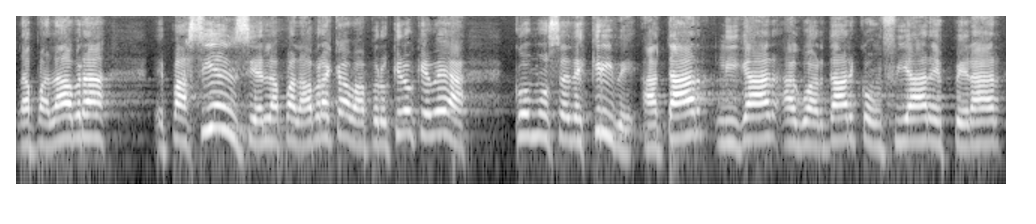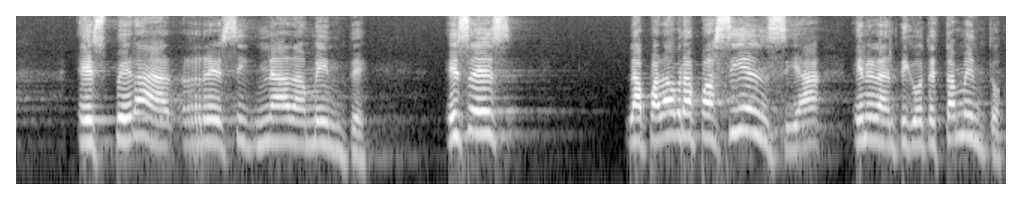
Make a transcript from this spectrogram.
La palabra eh, paciencia es la palabra kabá, pero quiero que vea cómo se describe. Atar, ligar, aguardar, confiar, esperar, esperar resignadamente. Esa es la palabra paciencia en el Antiguo Testamento.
